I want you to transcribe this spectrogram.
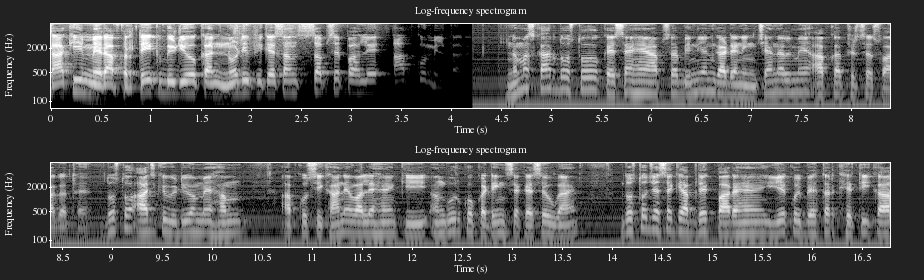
ताकि मेरा प्रत्येक वीडियो का नोटिफिकेशन सबसे पहले आपको मिलता रहे। नमस्कार दोस्तों, कैसे हैं आप सब? इंडियन गार्डनिंग चैनल में आपका फिर से स्वागत है। दोस्तों, आज के वीडियो में हम आपको सिखाने वाले हैं कि अंगूर को कटिंग से कैसे उगाएँ। दोस्तों, जैसे कि आप देख पा रहे हैं, ये कोई बेहतर खेती का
